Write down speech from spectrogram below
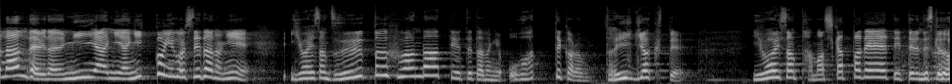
ーなんだよみたいなニヤニヤニッコニコしてたのに岩井さんずっと不安だって言ってたのに終わってから大逆転。岩井さん楽しかったねって言ってるんですけど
